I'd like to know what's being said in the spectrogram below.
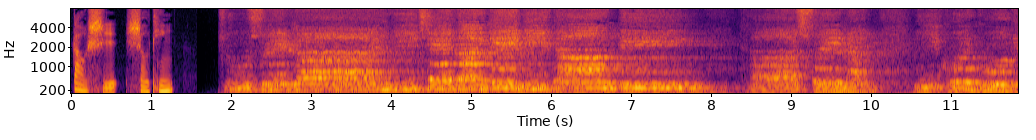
到时收听。主虽然一切难给你虽然你困苦给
